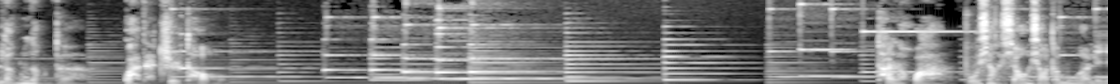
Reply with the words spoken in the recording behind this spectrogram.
冷冷地挂在枝头。昙花不像小小的茉莉，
